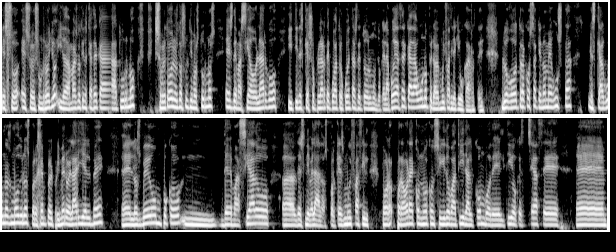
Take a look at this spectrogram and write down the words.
eso, eso es un rollo y además lo tienes que hacer cada turno. Y sobre todo en los dos últimos turnos es demasiado largo y tienes que soplarte cuatro cuentas de todo el mundo, que la puede hacer cada uno, pero es muy fácil equivocarte. Luego, otra cosa que no me gusta es que algunos módulos, por ejemplo, el primero, el A y el B, eh, los veo un poco mm, demasiado ah, desnivelados, porque es muy fácil. Por, por ahora no he conseguido batir al combo del tío que se hace eh,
